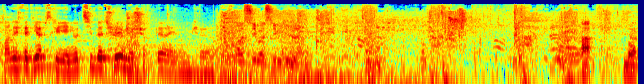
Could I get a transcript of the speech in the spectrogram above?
Attendez, faites gaffe parce qu'il y a une autre cible à tuer et moi je suis repéré donc. euh, Moi aussi, moi aussi. Ah, bon.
